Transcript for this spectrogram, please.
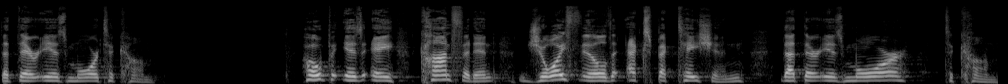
that there is more to come. Hope is a confident, joy filled expectation that there is more to come.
